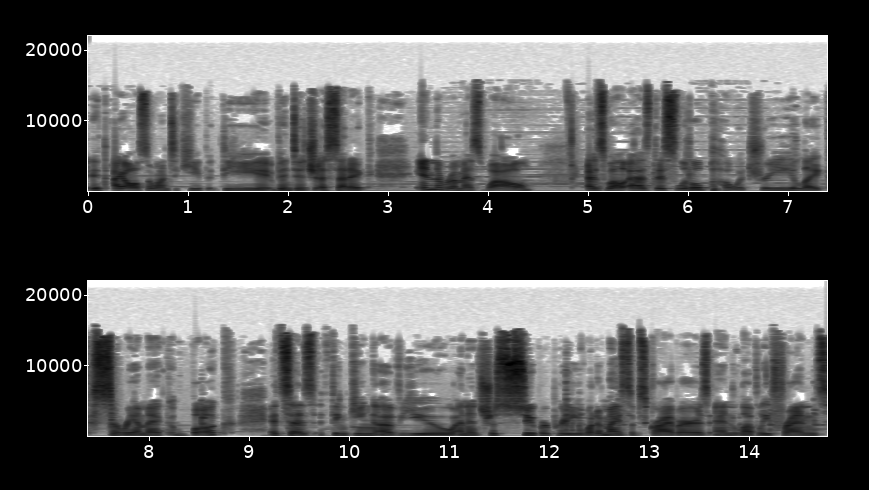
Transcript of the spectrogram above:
it, I also want to keep the vintage aesthetic in the room as well as well as this little poetry like ceramic book. It says thinking of you and it's just super pretty. One of my subscribers and lovely friends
